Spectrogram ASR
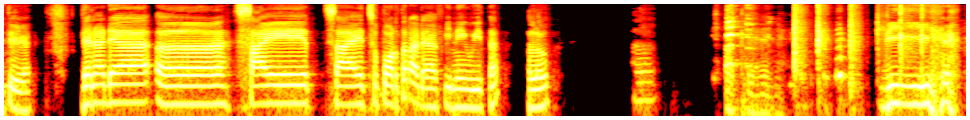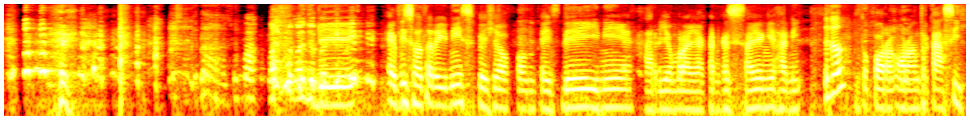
gitu ya. Dan ada eh side side supporter ada Vini Wita. Halo. Halo. Oke. Di Lanjut lanjut. di episode hari ini special Valentine's Day ini hari yang merayakan kasih sayang ya Hani Betul? untuk orang-orang terkasih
